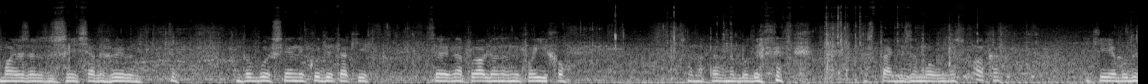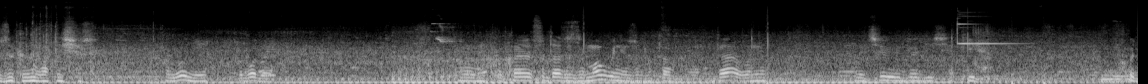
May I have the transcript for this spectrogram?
майже 60 гривень. До більше я нікуди так і ціленаправленно не поїхав. Це напевно буде останнє замовлення з мака, яке я буду закривати ще ж. Або ні, або да. О, Покажу, що навіть замовлення готове. Да, вони працюють до 10. Хоч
